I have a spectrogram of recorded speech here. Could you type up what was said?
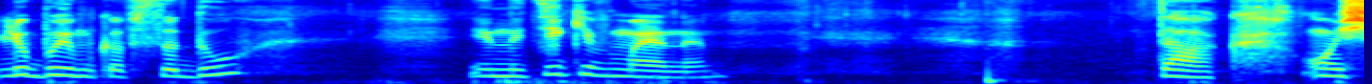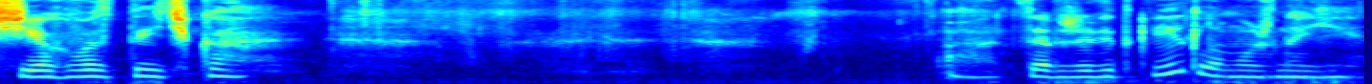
любимка в саду, і не тільки в мене. Так, ось ще гвоздичка. О, це вже відквітла, можна її.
